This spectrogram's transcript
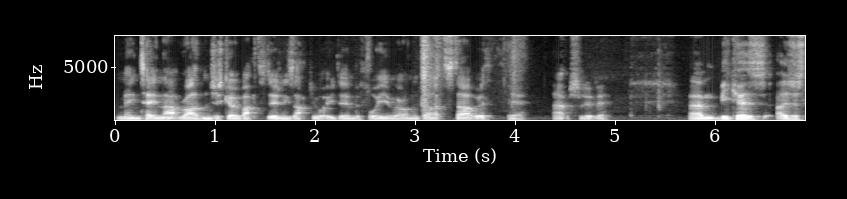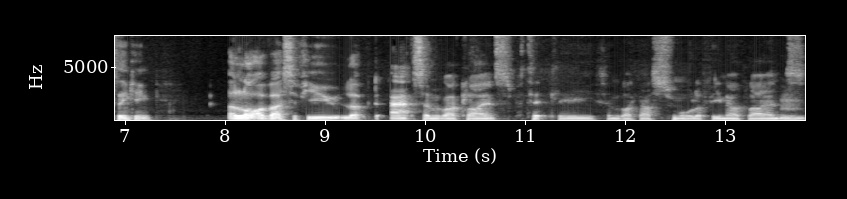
maintain that, rather than just go back to doing exactly what you're doing before you were on the diet to start with. Yeah, absolutely. Um, because I was just thinking, a lot of us, if you looked at some of our clients, particularly some of like our smaller female clients, Mm.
